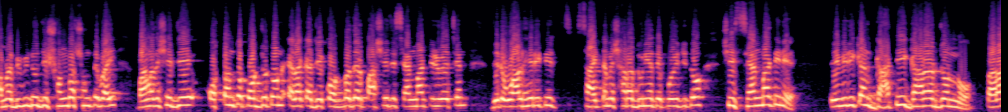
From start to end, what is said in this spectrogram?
আমরা বিভিন্ন যে সংবাদ শুনতে পাই, বাংলাদেশের যে অত্যন্ত পর্যটন এলাকা যে কক্সবাজার পাশে যে সেন্ট মার্টিন রয়েছেন, যেটা ওয়ার্ল্ড হেরিটেজ সাইট নামে সারা দুনিয়াতে পরিচিত, সেই সেন্ট মার্টিনে আমেরিকান ঘাঁটি গাড়ার জন্য তারা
